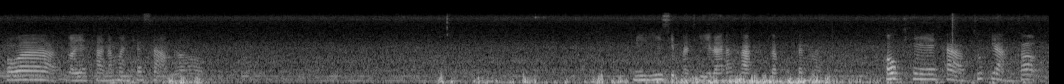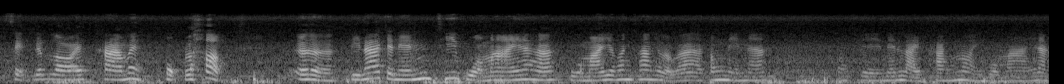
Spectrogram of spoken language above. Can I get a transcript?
เพราะว่าเราจะทานน้ำมันแค่สามรอบ นี่ยี่สิบนาทีแล้วนะคะ แล้วพบกันใหม่ โอเคค่ะ ทุกอย่างก็เสร็จเรียบร้อยทาไม่หกรอบ เออดีหน่าจะเน้นที่หัวไม้นะคะ หัวไม้จะค่อนข้างจะแบบว่าต้องเน้นนะ โอเค เน้นหลายครั้งหน่อยหัวไม้นะ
